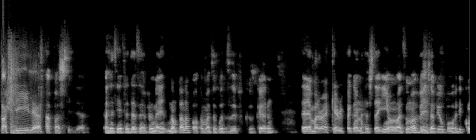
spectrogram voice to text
Pastilha! a pastilha. A gente entra em dezembro, né? Não tá na pauta, mas eu vou dizer porque eu quero. É, Mariah Carey pegando a hashtag 1 mais uma vez na Billboard com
